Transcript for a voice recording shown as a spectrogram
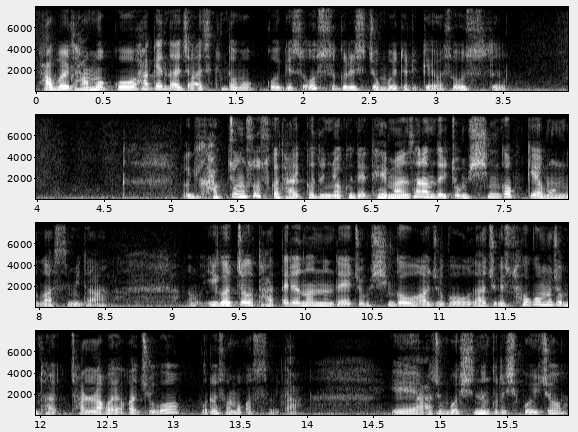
밥을 다 먹고 하겐다즈 아이스크림도 먹고 이게 소스 그릇을 좀 보여드릴게요. 소스. 여기 각종 소스가 다 있거든요. 근데 대만 사람들이 좀 싱겁게 먹는 것 같습니다. 어, 이것저것 다 때려 넣었는데 좀 싱거워가지고 나중에 소금을 좀 다- 잘라고 해가지고 뿌려서 먹었습니다. 예, 아주 멋있는 그릇이 보이죠?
